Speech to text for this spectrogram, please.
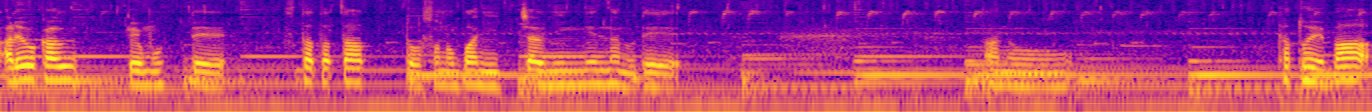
あれを買うって思ってスタタタッとその場に行っちゃう人間なのであの例えば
